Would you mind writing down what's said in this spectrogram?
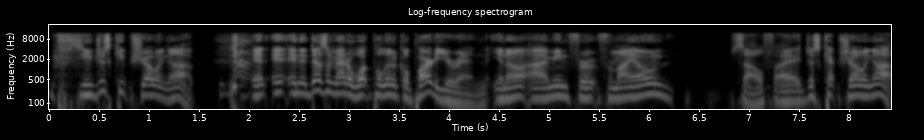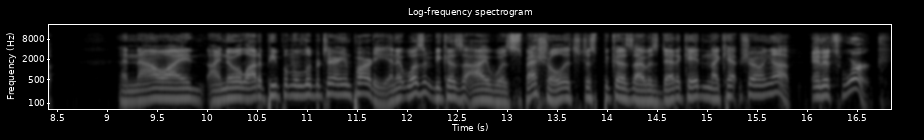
you just keep showing up. And, and and it doesn't matter what political party you're in. You know, I mean, for for my own self, I just kept showing up, and now I I know a lot of people in the Libertarian Party, and it wasn't because I was special. It's just because I was dedicated and I kept showing up. And it's work.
